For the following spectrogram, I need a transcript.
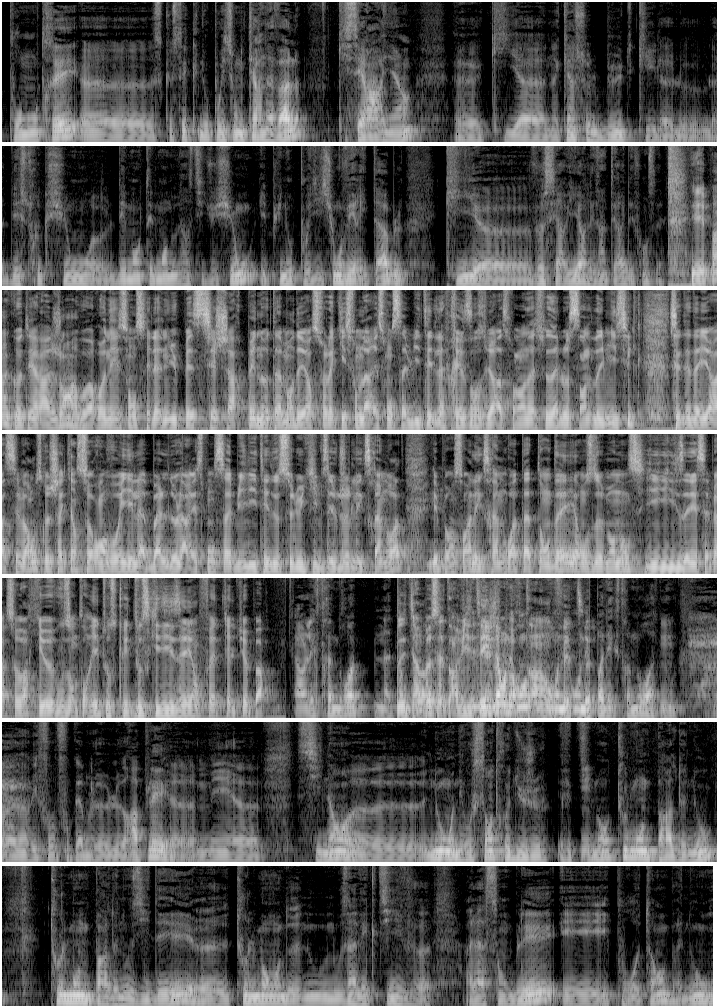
pour montrer ce que c'est qu'une opposition de carnaval qui sert à rien, euh, qui n'a qu'un seul but, qui est la, destruction, euh, le démantèlement de nos institutions, et puis une opposition véritable qui euh, veut servir les intérêts des Français. Il n'y avait pas un côté rageant à voir Renaissance et la NUPES s'écharper, notamment d'ailleurs sur la question de la responsabilité de la présence du Rassemblement national au sein de l'hémicycle. C'était d'ailleurs assez marrant parce que chacun se renvoyait la balle de la responsabilité de celui qui faisait le jeu de l'extrême droite. Et pensant à l'extrême droite attendait en se demandant s'ils allaient s'apercevoir que vous entendiez tout ce qu'ils disaient en fait quelque part. Alors l'extrême droite n'attend pas. Vous un peu cet invité Déjà, on, en fait. On n'est pas d'extrême droite. Mm. il faut, faut, quand même le, rappeler. Euh, mais euh, sinon, euh, nous, on est au centre du jeu. Effectivement, mm. tout le monde parle de nous. Tout le monde parle de nos idées, tout le monde nous, nous invective à l'Assemblée, et pour autant, bah, nous,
